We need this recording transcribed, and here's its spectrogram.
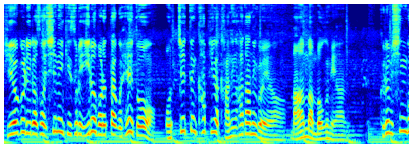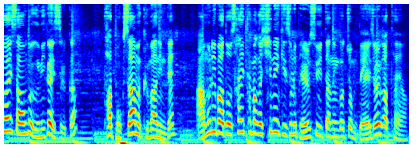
기억을 잃어서 신의 기술을 잃어버렸다고 해도 어쨌든 카피가 가능하다는 거예요 마음만 먹으면 그럼 신과의 싸움도 의미가 있을까? 다 복사하면 그만인데? 아무리 봐도 사이타마가 신의 기술을 배울 수 있다는 건 좀 뇌절 같아요.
